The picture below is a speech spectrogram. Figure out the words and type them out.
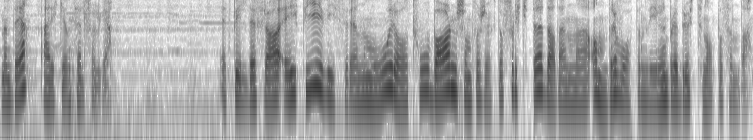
Men det er ikke en selvfølge. Et bilde fra AP viser en mor og to barn som forsøkte å flykte da den andre våpenhvilen ble brutt nå på søndag.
